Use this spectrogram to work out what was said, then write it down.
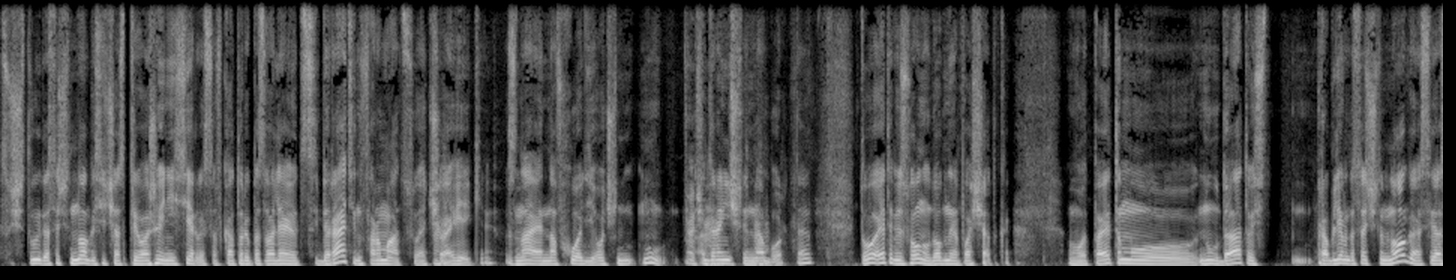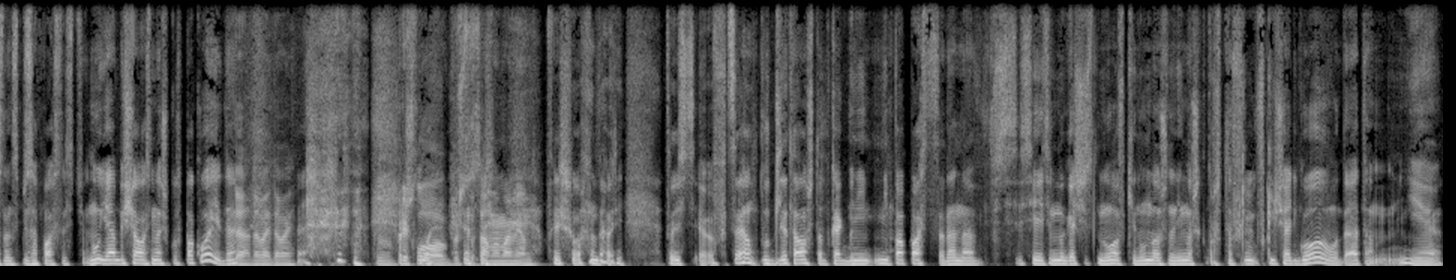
существует достаточно много сейчас приложений и сервисов, которые позволяют собирать информацию о человеке, mm-hmm. зная на входе очень, ну, очень ограниченный mm-hmm. набор, да, то это, безусловно, удобная площадка. Вот, поэтому, ну да, то есть проблем достаточно много, связанных с безопасностью. Ну, я обещал вас немножко успокоить, да? Да, давай, давай. Пришло, пришло самый момент. Пришло, давай. То есть, э, в целом, тут для того, чтобы как бы не, не попасться да, на все эти многочисленные уловки, ну, нужно немножко просто включать голову, да, там, не,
